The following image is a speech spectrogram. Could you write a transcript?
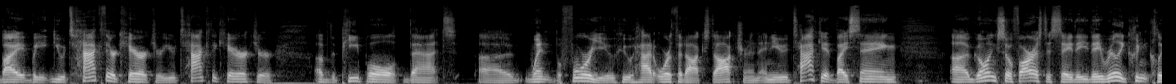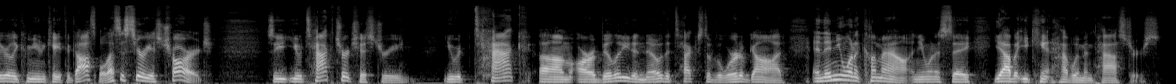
by but you attack their character, you attack the character of the people that uh, went before you who had orthodox doctrine, and you attack it by saying, uh, going so far as to say they, they really couldn't clearly communicate the gospel. That's a serious charge. So you, you attack church history, you attack um, our ability to know the text of the Word of God, and then you want to come out and you want to say, yeah, but you can't have women pastors.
